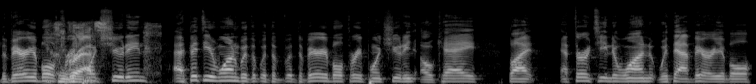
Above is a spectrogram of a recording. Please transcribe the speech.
the variable three point shooting at 50 to 1 with with the, with the variable three point shooting, okay. But at 13 to 1 with that variable,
